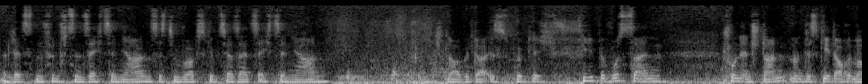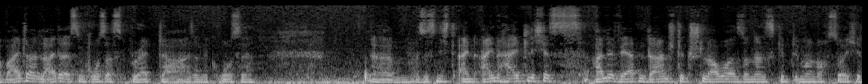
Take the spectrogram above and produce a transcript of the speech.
letzten 15, 16 Jahren. System Works gibt es ja seit 16 Jahren. Ich glaube, da ist wirklich viel Bewusstsein schon entstanden und es geht auch immer weiter. Leider ist ein großer Spread da, also eine große Ähm, also es ist nicht ein einheitliches, alle werden da ein Stück schlauer, sondern es gibt immer noch solche,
